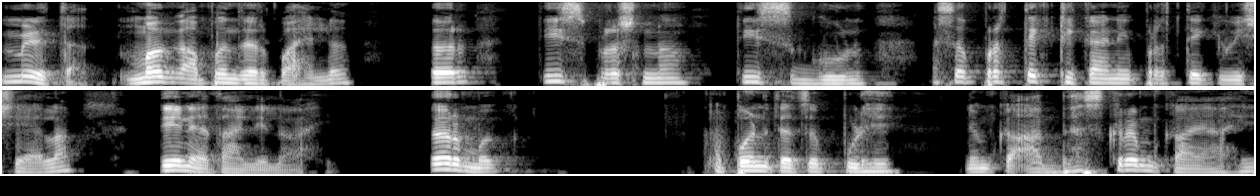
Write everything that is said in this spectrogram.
मिळतात. मग आपण जर पाहिलं तर तीस प्रश्न तीस गुण असं प्रत्येक ठिकाणी प्रत्येक विषयाला देण्यात आलेलं आहे. तर मग आपण त्याचं पुढे नेमका अभ्यासक्रम काय आहे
